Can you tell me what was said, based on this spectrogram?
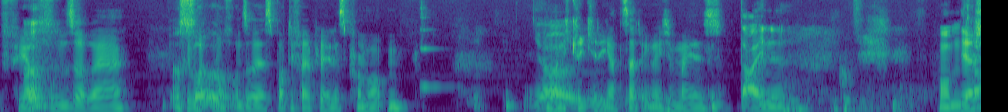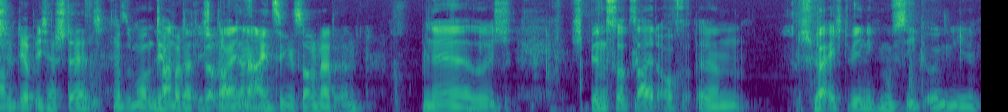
Für Was? unsere. Ach Wir wollten noch unsere Spotify-Playlist promoten. ja, Mann, ich krieg hier die ganze Zeit irgendwelche Mails. deine. Momentan. Ja, stimmt, die habe ich erstellt. Also momentan Leopold hat, wirklich ich, noch deine. keinen einzigen Song da drin. Nee, also ich, ich bin zurzeit auch, ähm, ich höre echt wenig Musik irgendwie.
